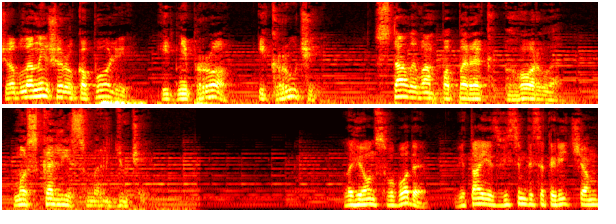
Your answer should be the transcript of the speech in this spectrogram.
щоб лани широкополі, і Дніпро, і кручі стали вам поперек горла, москалі смердючі. Легіон Свободи вітає з 80-річчям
